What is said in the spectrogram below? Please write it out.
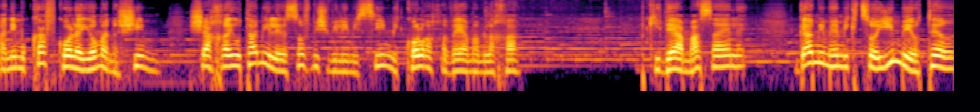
אני מוקף כל היום אנשים שאחריותם היא לאסוף בשבילי מיסים מכל רחבי הממלכה. פקידי המס האלה, גם אם הם מקצועיים ביותר,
